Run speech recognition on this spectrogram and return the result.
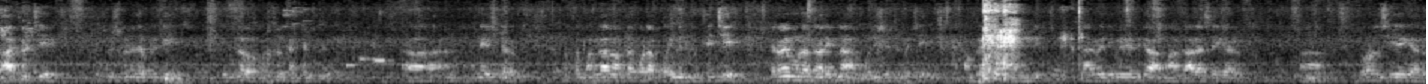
రాత్రి వచ్చి చూసుకునేటప్పటికీ ఇంట్లో వస్తువులు కనిపించలేదు. అన్నీ ఇస్తారు మొత్తం బంగారం అంతా కూడా పోయిందని గుర్తించి ఇరవై మూడో తారీఖున పోలీస్ స్టేషన్కి వచ్చి కంప్లైంట్ ఉంది దాని మీద ఇమీడియట్గా మా గారు గారు రూరల్ సిఐ గారు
